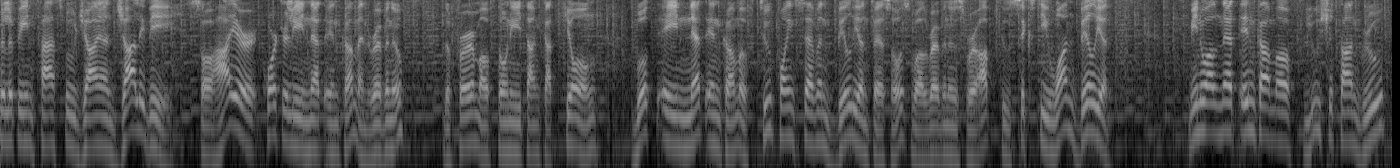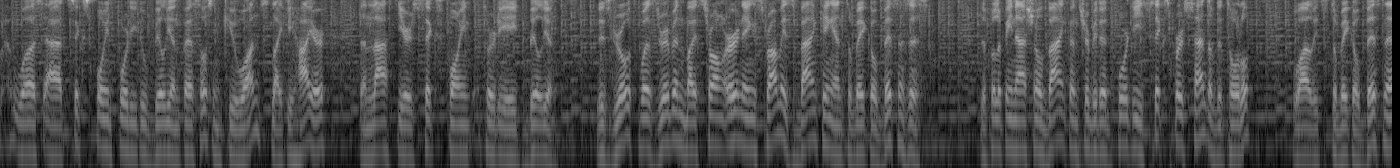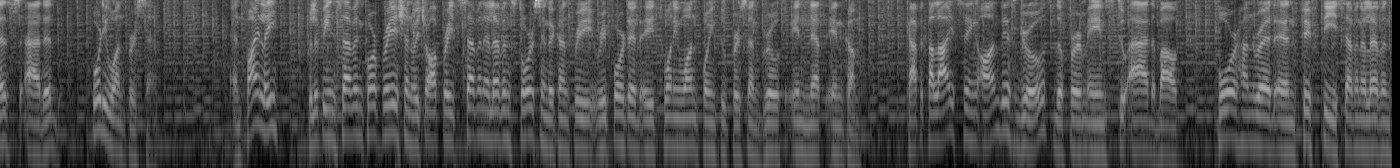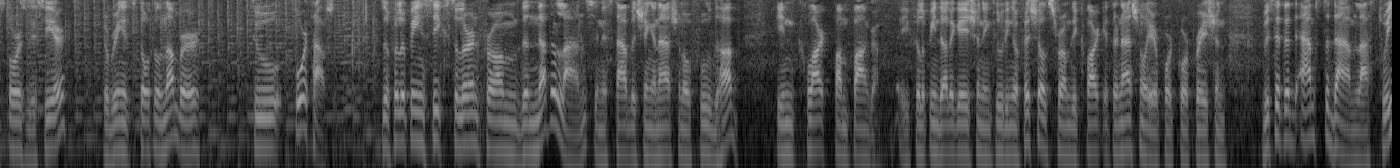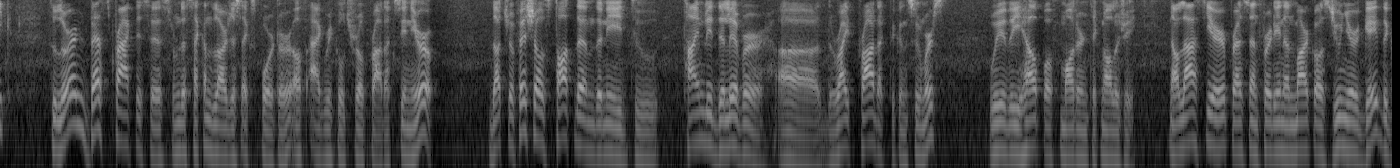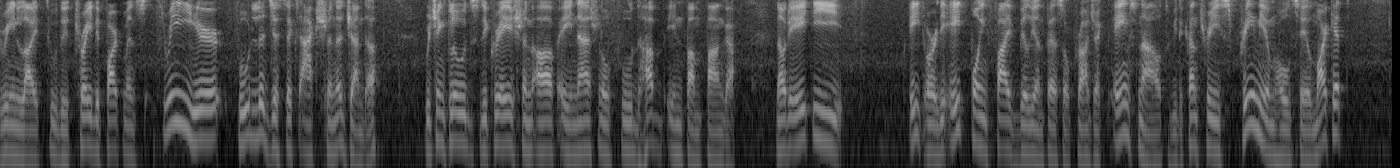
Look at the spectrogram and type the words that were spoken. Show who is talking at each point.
Speaker 1: Philippine fast food giant Jollibee saw higher quarterly net income and revenue. The firm of Tony Tan Caktiong booked a net income of 2.7 billion pesos while revenues were up to 61 billion. Meanwhile, net income of Lucio Tan Group was at 6.42 billion pesos in Q1, slightly higher than last year's 6.38 billion. This growth was driven by strong earnings from its banking and tobacco businesses. The Philippine National Bank contributed 46% of the total, while its tobacco business added 41%. And finally, Philippine 7 Corporation, which operates 7-Eleven stores in the country, reported a 21.2% growth in net income. Capitalizing on this growth, the firm aims to add about 450 7-Eleven stores this year to bring its total number to 4,000. The Philippines seeks to learn from the Netherlands in establishing a national food hub in Clark, Pampanga. A Philippine delegation, including officials from the Clark International Airport Corporation, visited Amsterdam last week to learn best practices from the second largest exporter of agricultural products in Europe. Dutch officials taught them the need to timely deliver uh, the right product to consumers with the help of modern technology. Now, last year, President Ferdinand Marcos Jr. gave the green light to the Trade Department's three year Food Logistics Action Agenda, which includes the creation of a national food hub in Pampanga. Now, the 88 or the 8.5 billion peso project aims now to be the country's premium wholesale market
